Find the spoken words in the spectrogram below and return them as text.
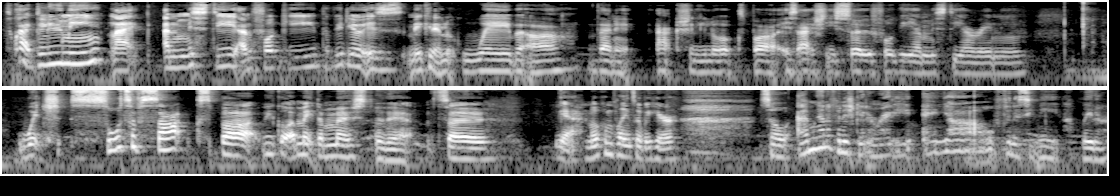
It's quite gloomy, like and misty and foggy. The video is making it look way better than it actually looks, but it's actually so foggy and misty and rainy which sort of sucks, but we got to make the most of it. So, yeah, no complaints over here. So, I'm gonna finish getting ready, and y'all finna see me later.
